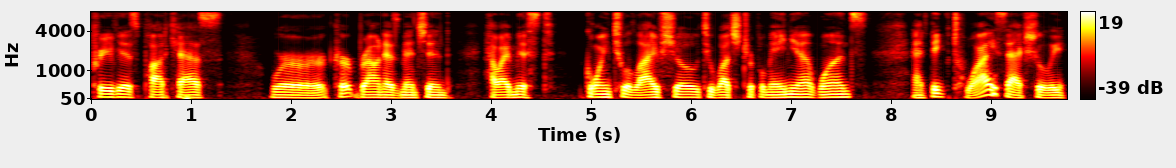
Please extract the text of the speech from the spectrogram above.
previous podcasts where Kurt Brown has mentioned how I missed going to a live show to watch Triple Mania once. I think twice actually.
